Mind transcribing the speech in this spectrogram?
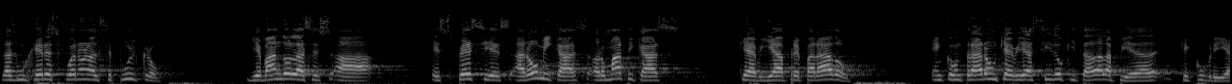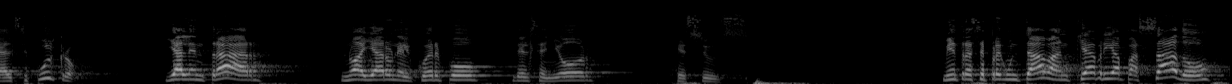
las mujeres fueron al sepulcro, llevando las especies aromáticas que había preparado. Encontraron que había sido quitada la piedra que cubría el sepulcro. Y al entrar, no hallaron el cuerpo del Señor Jesús. Mientras se preguntaban qué habría pasado,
